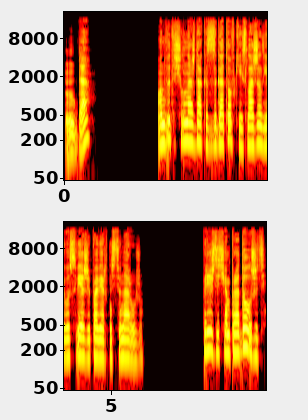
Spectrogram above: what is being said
«Да?» Он вытащил наждак из заготовки и сложил его свежей поверхностью наружу. Прежде чем продолжить,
